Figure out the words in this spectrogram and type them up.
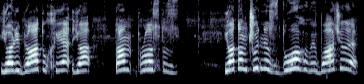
Я, ребяту, хе, я там просто. Я там чуть не здох, ви бачили?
